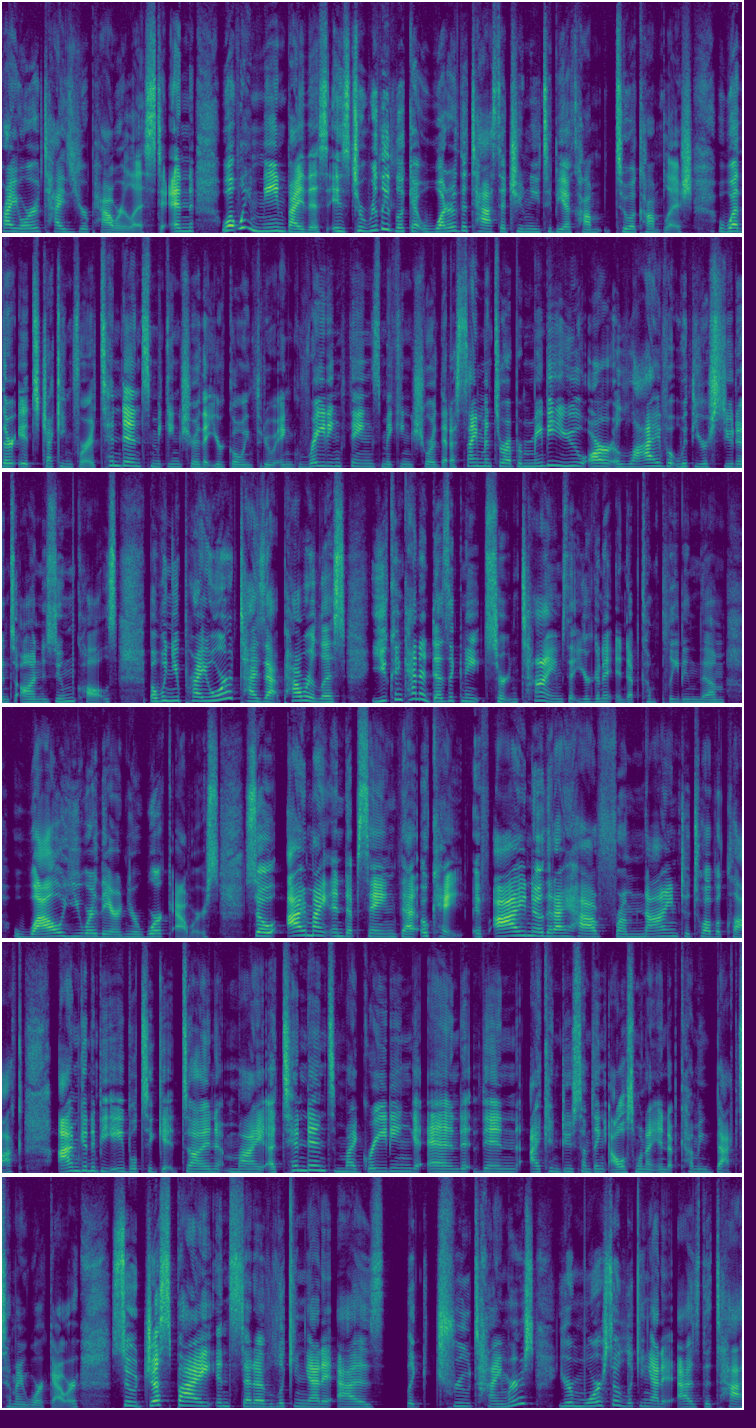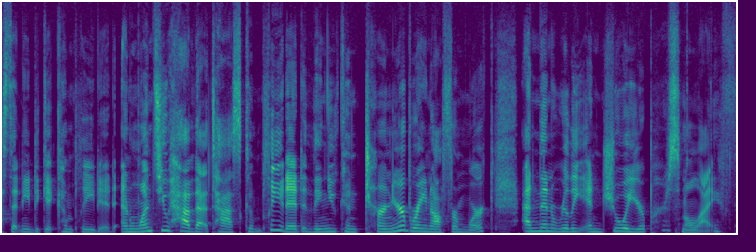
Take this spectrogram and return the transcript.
prioritize your power list. And what we mean by this is to really look at what are the tasks that you need to be accom- to accomplish, whether it's checking for attendance, making sure that you're going through and grading things, making sure that assignments are up, or maybe you are live with your students on Zoom calls. But when you prioritize that power list, you can kind of designate certain times that you're going to end up completing them while you are there in your work hours. So I might end up saying that, okay, if I know that I have from 9 to 12 o'clock I'm going to be able to get done my attendance, my grading, and then I can do something else when I end up coming back to my work hour. So just by instead of looking at it as like true timers, you're more so looking at it as the tasks that need to get completed. And once you have that task completed, then you can turn your brain off from work and then really enjoy your personal life.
